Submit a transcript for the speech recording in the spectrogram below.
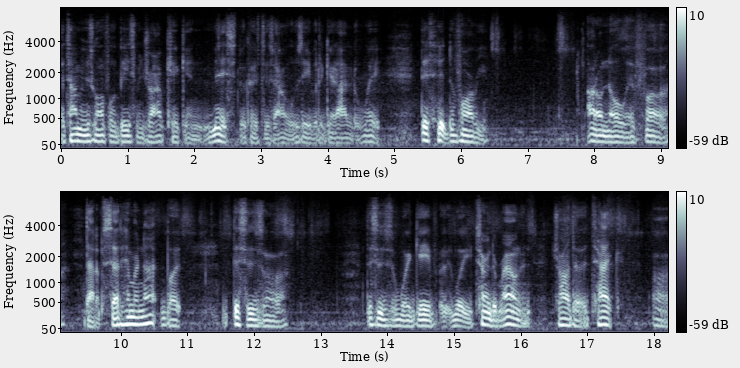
Itami he was going for a basement drop kick and missed because Tozawa was able to get out of the way. This hit Daivari. I don't know if uh, that upset him or not, but this is uh, this is what gave what he turned around and tried to attack uh,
